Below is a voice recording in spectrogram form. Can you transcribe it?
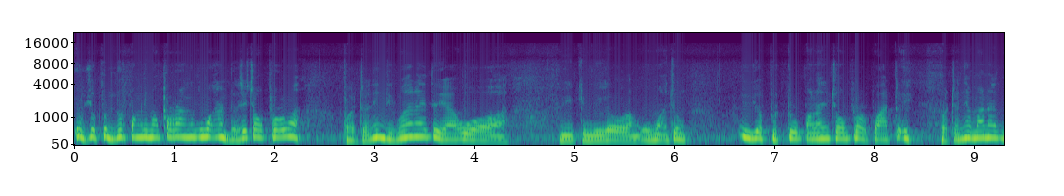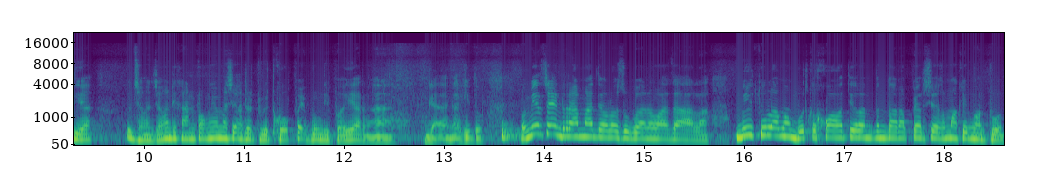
oh ya bener panglima perang ku ndasi coprol mah badannya di mana itu ya? Wah mikir mikir orang umat cung iya betul palanya coprol pada ih badannya mana dia jangan-jangan di kantongnya masih ada duit gopek belum dibayar. Nah enggak enggak gitu. Pemirsa yang dirahmati Allah subhanahu wa ta'ala itulah membuat kekhawatiran tentara Persia semakin ngedun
